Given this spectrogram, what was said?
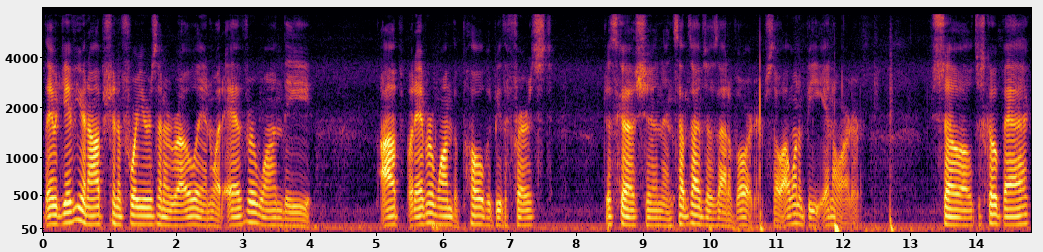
they would give you an option of 4 years in a row and whatever won the op whatever won the poll would be the first discussion and sometimes it was out of order so I want to be in order. So I'll just go back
